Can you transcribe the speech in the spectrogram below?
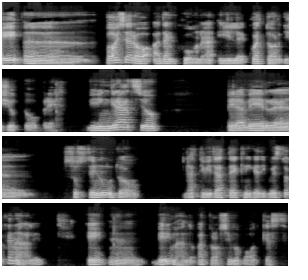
e eh, poi sarò ad Ancona il 14 ottobre. Vi ringrazio per aver eh, sostenuto l'attività tecnica di questo canale e eh, vi rimando al prossimo podcast.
